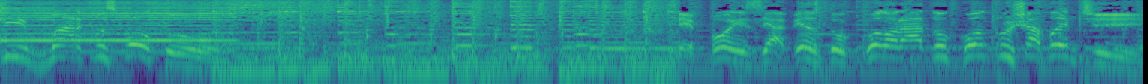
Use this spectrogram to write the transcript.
de Marcos Couto. Depois é a vez do Colorado contra o Chavante.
